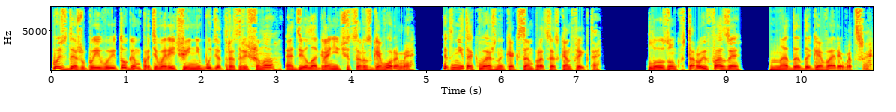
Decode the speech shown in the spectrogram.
Пусть даже по его итогам противоречие не будет разрешено, а дело ограничится разговорами, это не так важно, как сам процесс конфликта. Лозунг второй фазы — «надо договариваться».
